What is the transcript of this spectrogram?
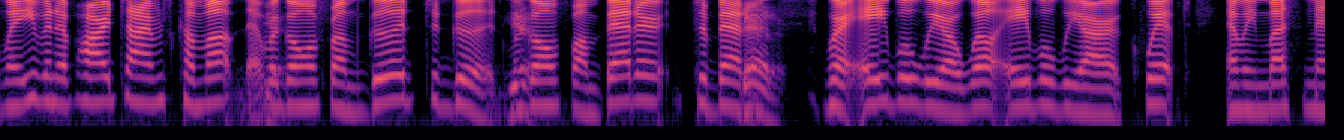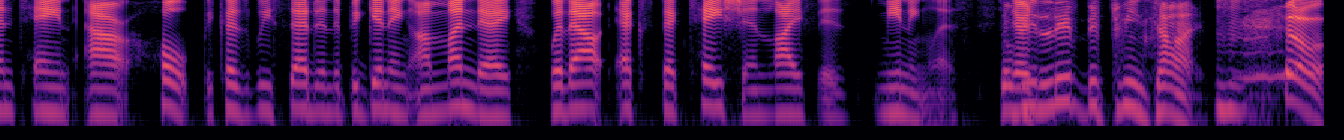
when even if hard times come up, that yeah. we're going from good to good. Yeah. We're going from better to better. better. We're able, we are well able, we are equipped, and we must maintain our hope because we said in the beginning on Monday, without expectation, life is meaningless. So There's, we live between time. Mm-hmm. oh,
